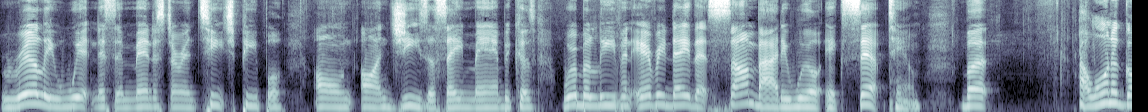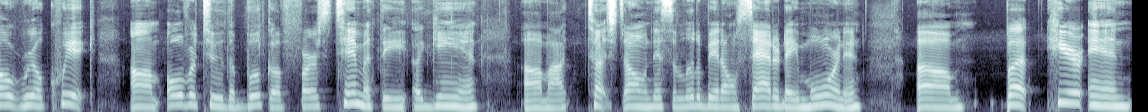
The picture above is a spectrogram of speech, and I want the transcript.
really witness and minister and teach people on on Jesus amen because we're believing every day that somebody will accept him but I want to go real quick um, over to the book of First Timothy again. Um, I touched on this a little bit on Saturday morning, um, but here in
